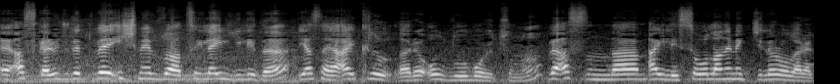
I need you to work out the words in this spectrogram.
e, asgari ücret ve iş mevzuatıyla ilgili de yasaya aykırılıkları olduğu boyutunu ve aslında ailesi olan emekçiler olarak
